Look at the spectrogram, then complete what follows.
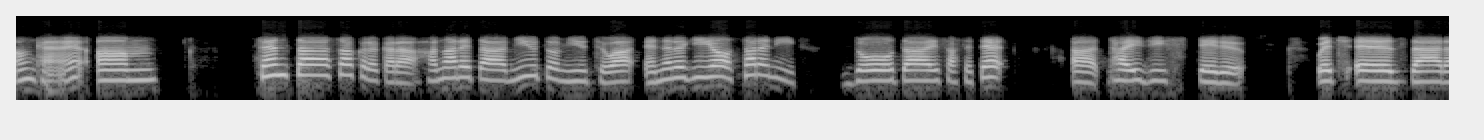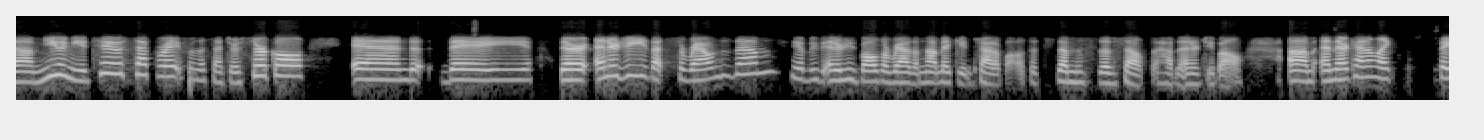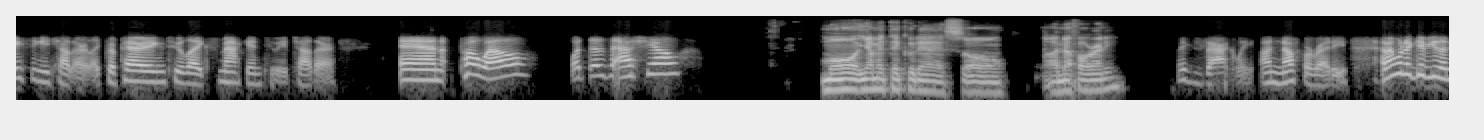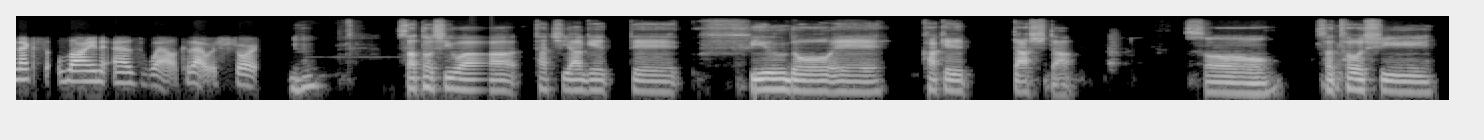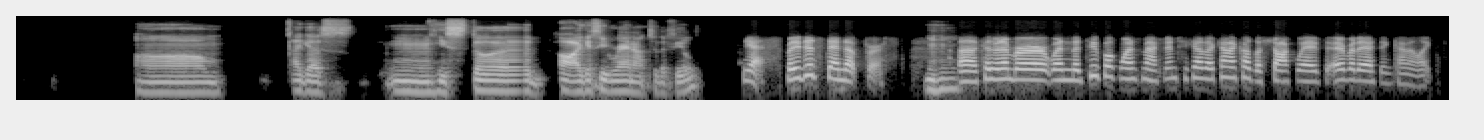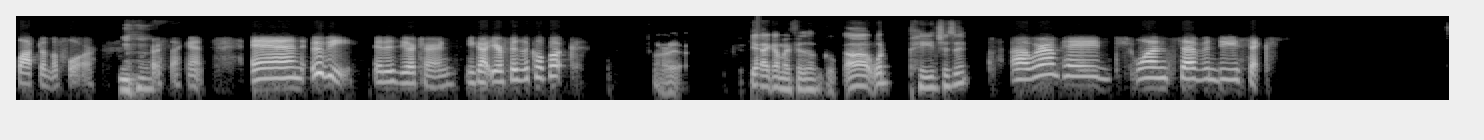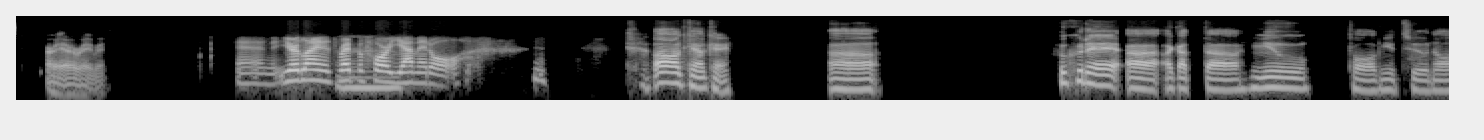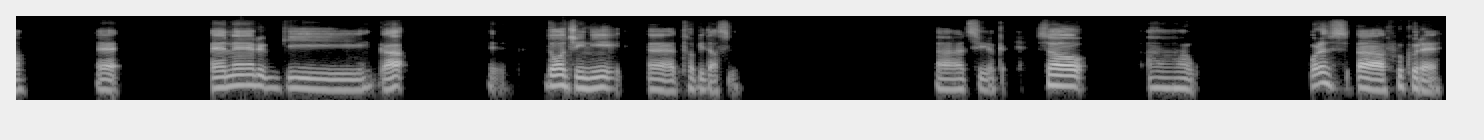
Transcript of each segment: Okay. Um, センターサークルから離れたミューとミューツはエネルギーをさらに増大させて、uh, 対峙している。Which is that um, Mew and Mewtwo separate from the center circle and they their energy that surrounds them. You have these energy balls around them, not making shadow balls. It's them themselves that have the energy ball. Um, and they're kind of like facing each other, like preparing to like smack into each other. And Poel, what does Ash yell? More yamete so enough already? Exactly, enough already. And I want to give you the next line as well, because that was short. Mm-hmm. Satoshi wa tachiage フィールドへ駆け出した。So, Satoshi, um, I guess mm, he stood, oh, I guess he ran out to the field. Yes, but he did stand up first. Mhm. Because remember, when the two Pokemon smacked into each other, it kind of caused a shockwave. So everybody, I think, kind of like flopped on the floor Mhm. for a second. And Ubi, it is your turn. You got your physical book. All right. Yeah, I got my physical. Uh, what page is it? Uh, we're on page 176. All right, all right, right. And your line is right before Uh, Yamero. Oh, okay, okay. Uh, 服で、あ、上がったミュウとミュウ2の、え、エネルギーが、え同時に、え飛び出す。 Uh, let's see, okay. So, uh, what is uh, fukure?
